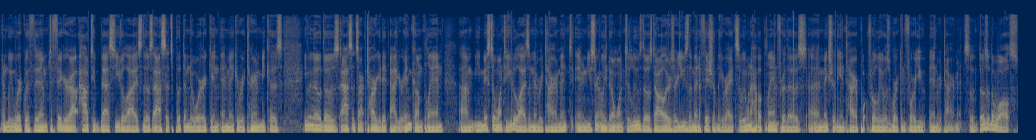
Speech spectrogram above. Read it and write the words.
and we work with them them to figure out how to best utilize those assets, put them to work, and, and make a return. Because even though those assets aren't targeted at your income plan, um, you may still want to utilize them in retirement, and you certainly don't want to lose those dollars or use them inefficiently, right? So we want to have a plan for those uh, and make sure the entire portfolio is working for you in retirement. So those are the walls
